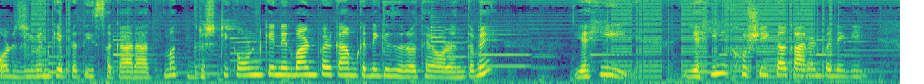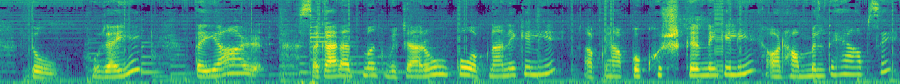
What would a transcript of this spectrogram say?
और जीवन के प्रति सकारात्मक दृष्टिकोण के निर्माण पर काम करने की ज़रूरत है, और अंत में यही यही खुशी का कारण बनेगी। तो हो जाइए तैयार सकारात्मक विचारों को अपनाने के लिए अपने आप को खुश करने के लिए और हम मिलते हैं आपसे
